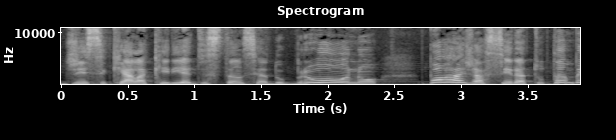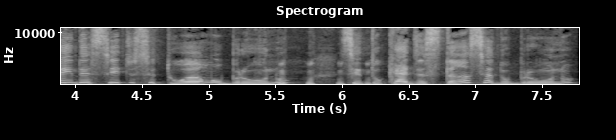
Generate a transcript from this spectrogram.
disse que ela queria a distância do Bruno. Porra, Jacira, tu também decide se tu ama o Bruno, se tu quer distância do Bruno.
